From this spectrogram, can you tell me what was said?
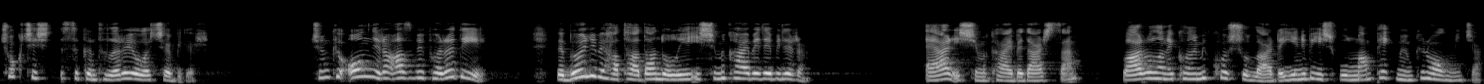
çok çeşitli sıkıntılara yol açabilir. Çünkü 10 lira az bir para değil ve böyle bir hatadan dolayı işimi kaybedebilirim. Eğer işimi kaybedersem, var olan ekonomik koşullarda yeni bir iş bulmam pek mümkün olmayacak.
